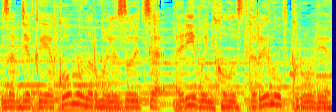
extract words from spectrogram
завдяки якому нормалізується рівень холестерину в крові.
